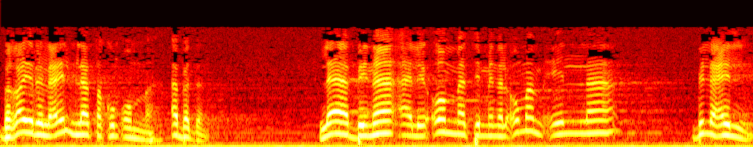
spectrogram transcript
بغير العلم لا تقوم أمة أبدا. لا بناء لأمة من الأمم إلا بالعلم.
